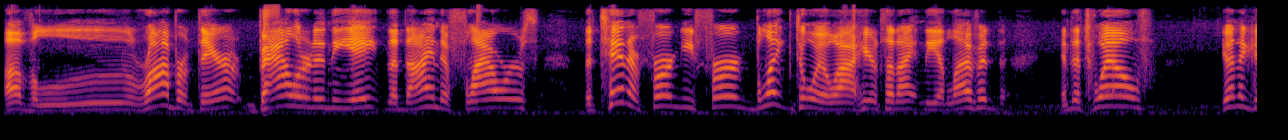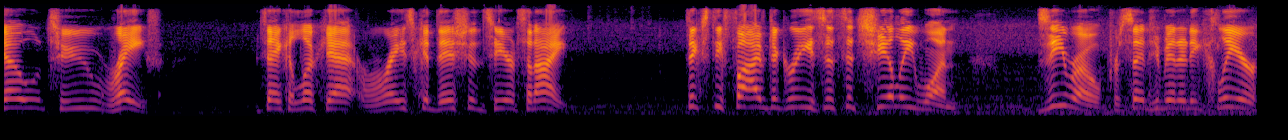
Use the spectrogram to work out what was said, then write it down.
of L- Robert there, Ballard in the eight, the nine of Flowers, the ten of Fergie Ferg, Blake Doyle out here tonight in the 11, and the 12 gonna go to Rafe. Take a look at race conditions here tonight. 65 degrees, it's a chilly one. 0% humidity clear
